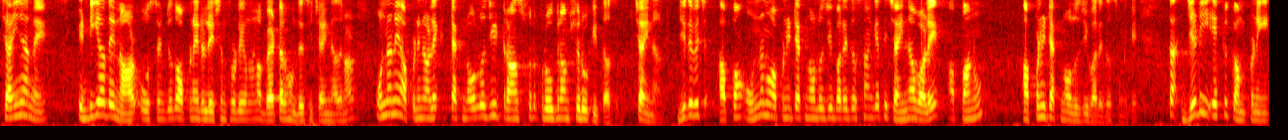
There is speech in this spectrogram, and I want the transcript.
ਚਾਈਨਾ ਨੇ ਇੰਡੀਆ ਦੇ ਨਾਲ, ਉਸ ਟਾਈਮ ਜਦੋਂ ਆਪਣੇ ਰਿਲੇਸ਼ਨ ਥੋੜੇ ਉਹਨਾਂ ਨਾਲ ਬੈਟਰ ਹੁੰਦੇ ਸੀ ਚਾਈਨਾ ਦੇ ਨਾਲ, ਉਹਨਾਂ ਨੇ ਆਪਣੇ ਨਾਲ ਇੱਕ ਟੈਕਨੋਲੋਜੀ ਟਰਾਂਸਫਰ ਪ੍ਰੋਗਰਾਮ ਸ਼ੁਰੂ ਕੀਤਾ ਸੀ ਚਾਈਨਾ ਨੇ, ਜਿਹਦੇ ਵਿੱਚ ਆਪਾਂ ਉਹਨਾਂ ਨੂੰ ਆਪਣੀ ਟੈਕਨੋਲੋਜੀ ਬਾਰੇ ਦੱਸਾਂਗੇ ਤੇ ਚਾਈਨਾ ਵਾਲੇ ਆਪਾਂ ਨੂੰ ਆਪਣੀ ਟੈਕਨੋਲੋਜੀ ਬਾਰੇ ਦੱਸਣਗੇ। ਤਾਂ ਜਿਹੜੀ ਇੱਕ ਕੰਪਨੀ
